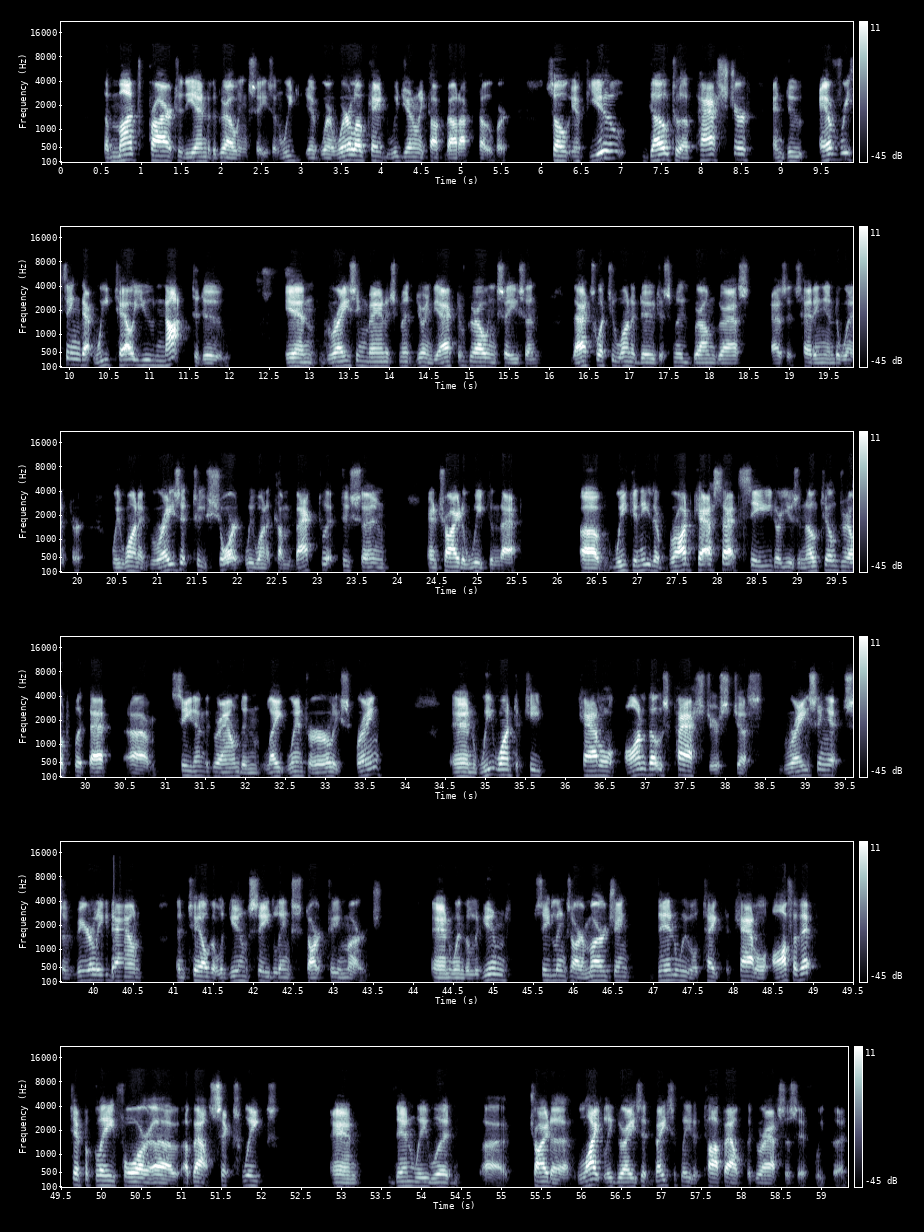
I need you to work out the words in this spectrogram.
the month prior to the end of the growing season, we, where we're located, we generally talk about October. So if you go to a pasture and do everything that we tell you not to do in grazing management during the active growing season. That's what you want to do to smooth brome grass as it's heading into winter. We want to graze it too short. We want to come back to it too soon and try to weaken that. Uh, we can either broadcast that seed or use a no-till drill to put that um, seed in the ground in late winter or early spring. And we want to keep cattle on those pastures, just grazing it severely down until the legume seedlings start to emerge. And when the legume seedlings are emerging, then we will take the cattle off of it, typically for uh, about six weeks. And then we would uh, try to lightly graze it, basically to top out the grasses if we could.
